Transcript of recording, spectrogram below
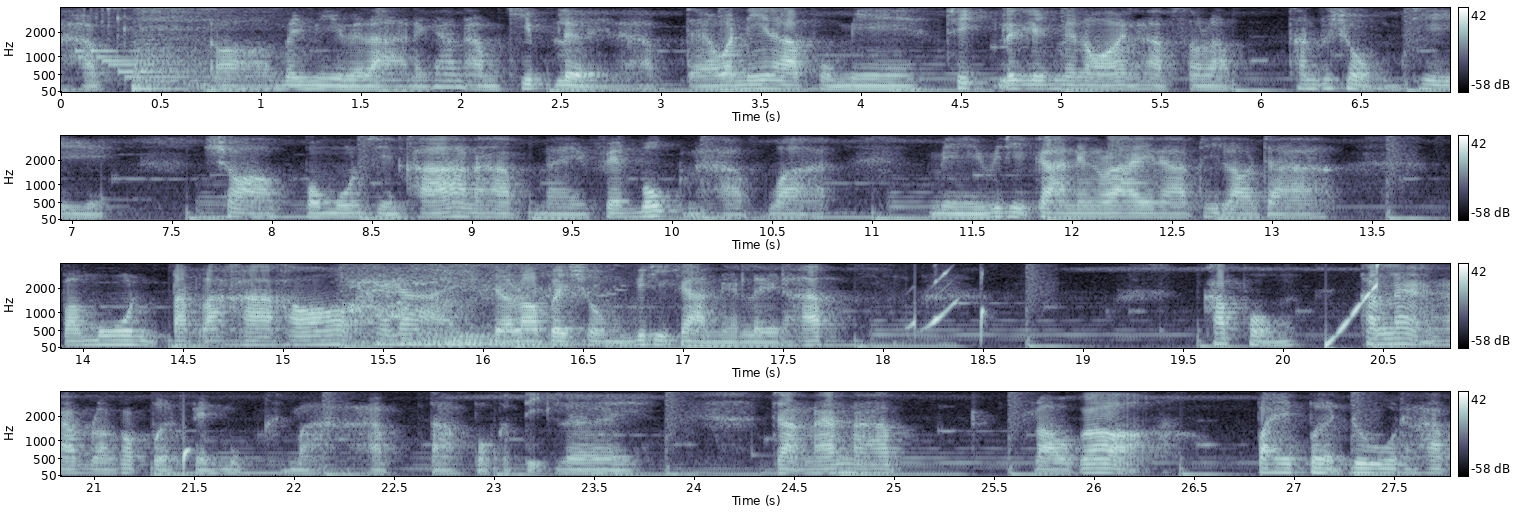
นะครับก็ไม่มีเวลาในการทำคลิปเลยนะครับ แต่วันนี้นะครับผมมีทริคเล็กๆน้อยๆนะครับสำหรับท่านผู้ชมที่ชอบประมูลสินค้านะครับใน Facebook นะครับว่ามีวิธีการอย่างไรนะครับ ที่เราจะประมูลตัดราคาเขาให้ได้ เดี๋ยวเราไปชมวิธีการกันเลยนะครับ ครับผม ขั้นแรกครับเราก็เปิด Facebook ขึ้นมาครับตามปกติเลย จากนั้นนะครับ เราก็ไปเปิดดูนะครับ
